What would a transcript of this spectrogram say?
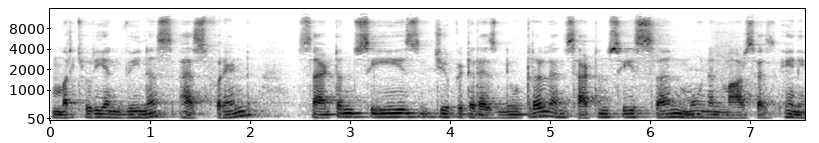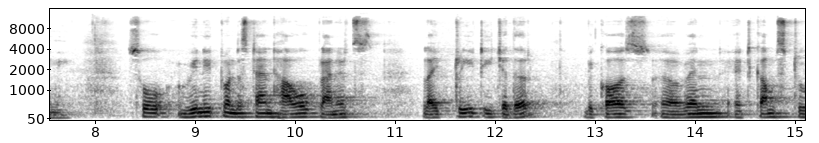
Mercury and Venus as friend. Saturn sees Jupiter as neutral and Saturn sees Sun, Moon and Mars as enemy. So we need to understand how planets like treat each other because uh, when it comes to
